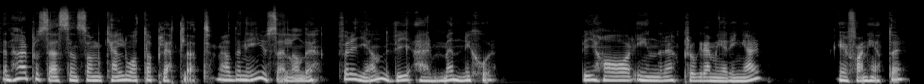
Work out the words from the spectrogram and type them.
Den här processen som kan låta plättlätt, ja, den är ju sällan det. För igen, vi är människor. Vi har inre programmeringar, erfarenheter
